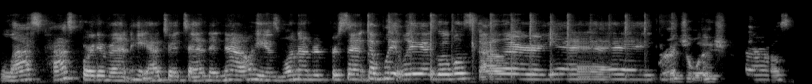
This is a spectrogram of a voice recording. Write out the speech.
last passport event he had to attend, and now he is 100% completely a global scholar. Yay! Congratulations, Charles.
